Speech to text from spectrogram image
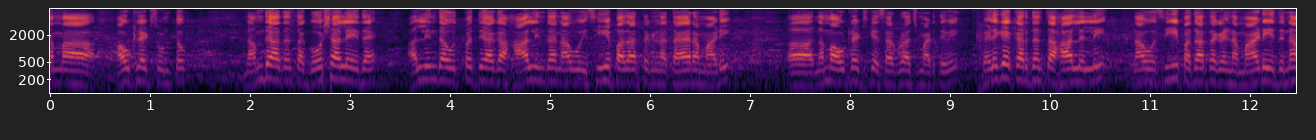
ನಮ್ಮ ಔಟ್ಲೆಟ್ಸ್ ಉಂಟು. ನಮ್ಮದೇ ಆದಂಥ ಗೋಶಾಲೆ ಇದೆ. ಅಲ್ಲಿಂದ ಉತ್ಪತ್ತಿಯಾಗ ಹಾಲಿಂದ ನಾವು ಈ ಸಿಹಿ ಪದಾರ್ಥಗಳನ್ನ ತಯಾರು ಮಾಡಿ ನಮ್ಮ ಔಟ್ಲೆಟ್ಸ್ಗೆ ಸರಬರಾಜು ಮಾಡ್ತೀವಿ. ಬೆಳಗ್ಗೆ ಕರೆದಂಥ ಹಾಲಲ್ಲಿ ನಾವು ಸಿಹಿ ಪದಾರ್ಥಗಳನ್ನ ಮಾಡಿ ಇದನ್ನು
